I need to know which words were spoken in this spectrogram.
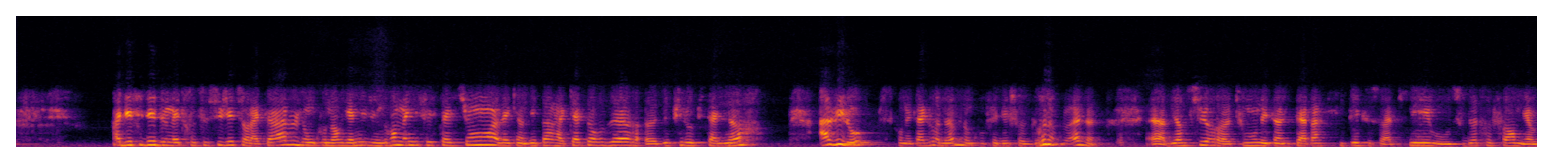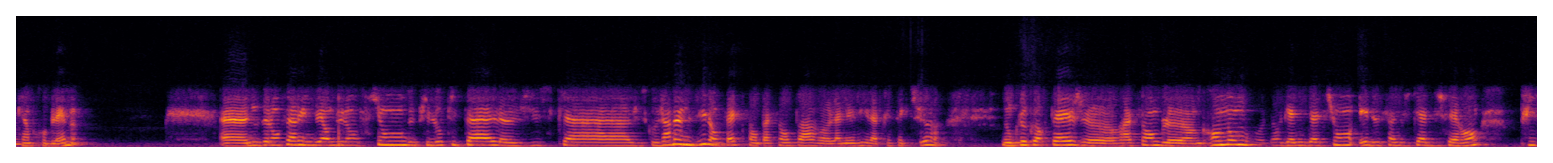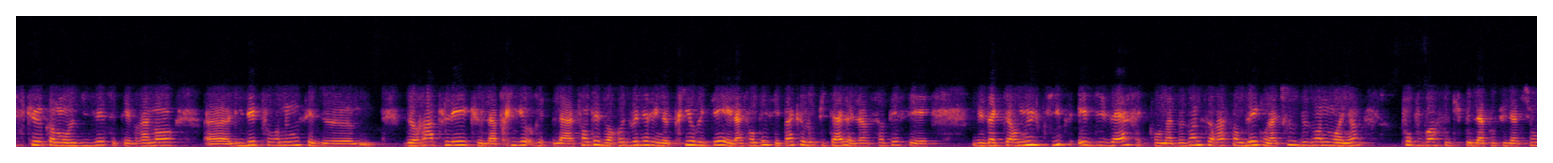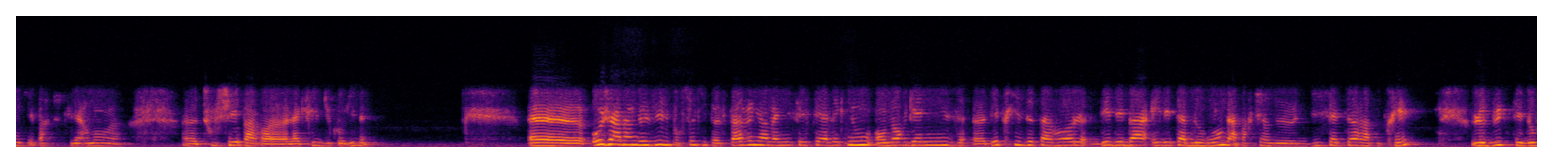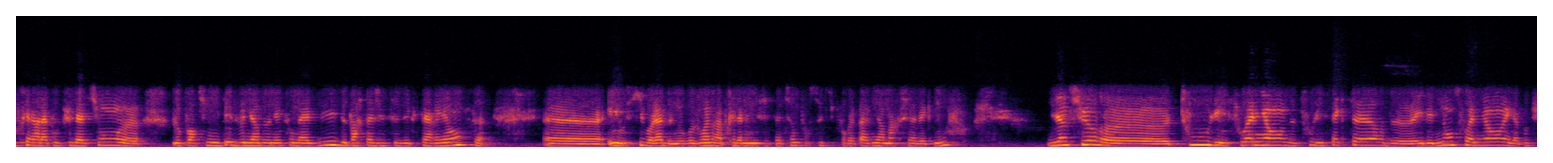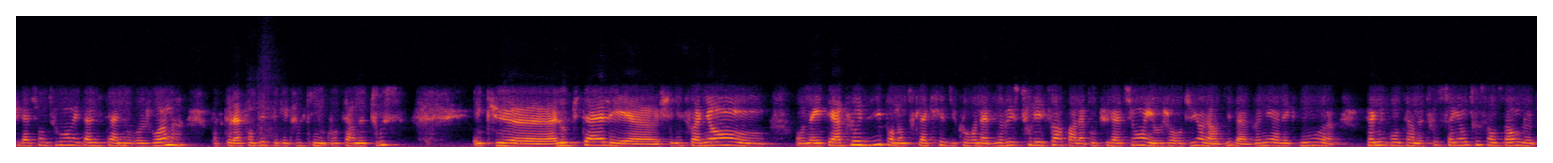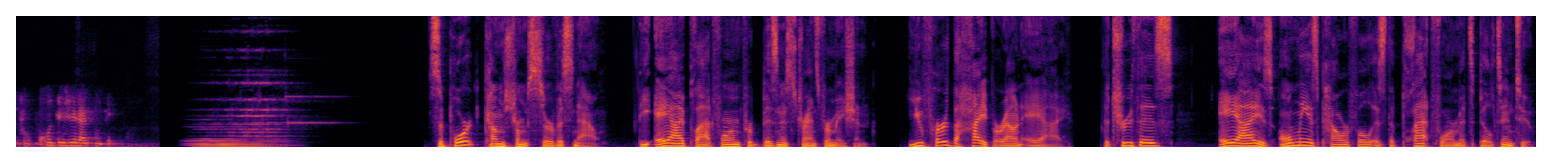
a décidé de mettre ce sujet sur la table. Donc on organise une grande manifestation avec un départ à 14h depuis l'hôpital Nord, à vélo, puisqu'on est à Grenoble, donc on fait des choses grenobloises. Bien sûr, tout le monde est invité à participer, que ce soit à pied ou sous d'autres formes, il n'y a aucun problème. Euh, nous allons faire une déambulation depuis l'hôpital jusqu'à jusqu'au jardin de ville en fait, en passant par euh, la mairie et la préfecture. Donc le cortège euh, rassemble un grand nombre d'organisations et de syndicats différents, puisque comme on le disait, c'était vraiment euh, l'idée pour nous, c'est de, rappeler que la, santé doit redevenir une priorité et la santé c'est pas que l'hôpital, la santé c'est des acteurs multiples et divers et qu'on a besoin de se rassembler, qu'on a tous besoin de moyens pour pouvoir s'occuper de la population qui est particulièrement euh, touchée par la crise du Covid. Euh, au Jardin de Ville, pour ceux qui ne peuvent pas venir manifester avec nous, on organise euh, des prises de parole, des débats et des tables rondes à partir de 17h à peu près. Le but, c'est d'offrir à la population euh, l'opportunité de venir donner son avis, de partager ses expériences euh, et aussi voilà, de nous rejoindre après la manifestation pour ceux qui ne pourraient pas venir marcher avec nous. Bien sûr, euh, tous les soignants de tous les secteurs de, et les non-soignants et la population, tout le monde est invité à nous rejoindre parce que la santé, c'est quelque chose qui nous concerne tous et que euh, à l'hôpital et euh, chez les soignants, on, a été applaudis pendant toute la crise du coronavirus tous les soirs par la population et aujourd'hui, on leur dit bah, venez avec nous, euh, ça nous concerne tous, soyons tous ensemble pour protéger la santé. Support comes from ServiceNow, the AI platform for business transformation. You've heard the hype around AI. The truth is, AI is only as powerful as the platform it's built into.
